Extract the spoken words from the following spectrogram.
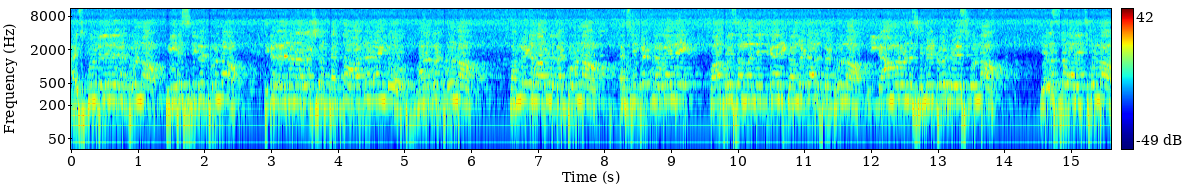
high school building కట్టుకున్నాం పిహెచ్సి కట్టుకున్నాం. ఇక్కడ రెండున్నర లక్షల పెద్ద వాటర్ ట్యాంకు మనం కట్టుకున్నాం. కమ్యూనిటీ హార్లు కట్టుకున్నాం. ఎస్సీపేటలో కానీ కాపుకి సంబంధించి కానీ కమ్యూనిటీ హాల్స్ కట్టుకున్నాం. ఈ గ్రామంలో ఉన్న సిమెంట్ రోడ్లు వేసుకున్నాం. ఇళ్ళ స్థలాలు ఇచ్చుకున్నాం.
